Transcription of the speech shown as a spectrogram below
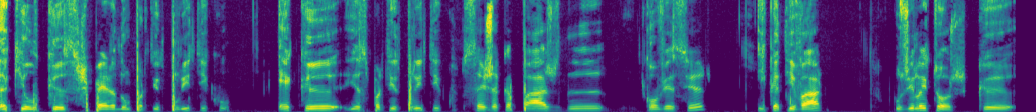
aquilo que se espera de um partido político é que esse partido político seja capaz de convencer e cativar os eleitores que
